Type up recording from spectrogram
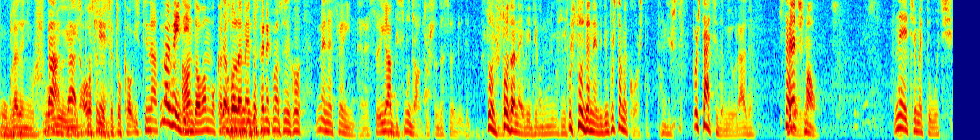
u gledanje u šolju Da, da, i ispostavlja okej. se to kao istina. Ma vidi, a onda ovamo kad zabole me dupe, nek vas uvijek, mene sve interesuje. Ja bi svuda otišao da sve vidim. Što, što da ne vidim? Pa što da ne vidim? Pa šta me košta? Pa ništa. Pa šta će da mi urade? Šta da Već malo. Neće me tući.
